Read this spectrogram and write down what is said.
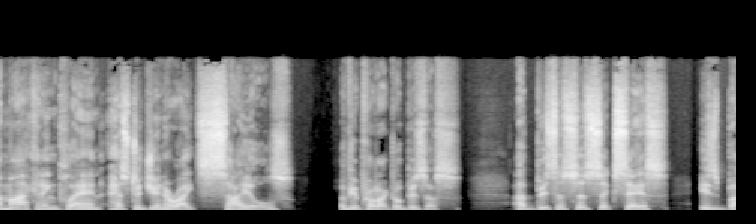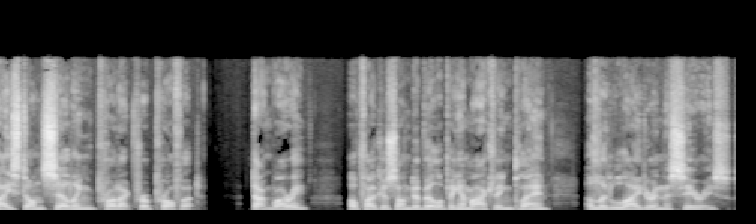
A marketing plan has to generate sales of your product or business. A business's success is based on selling product for a profit. Don't worry, I'll focus on developing a marketing plan a little later in the series.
